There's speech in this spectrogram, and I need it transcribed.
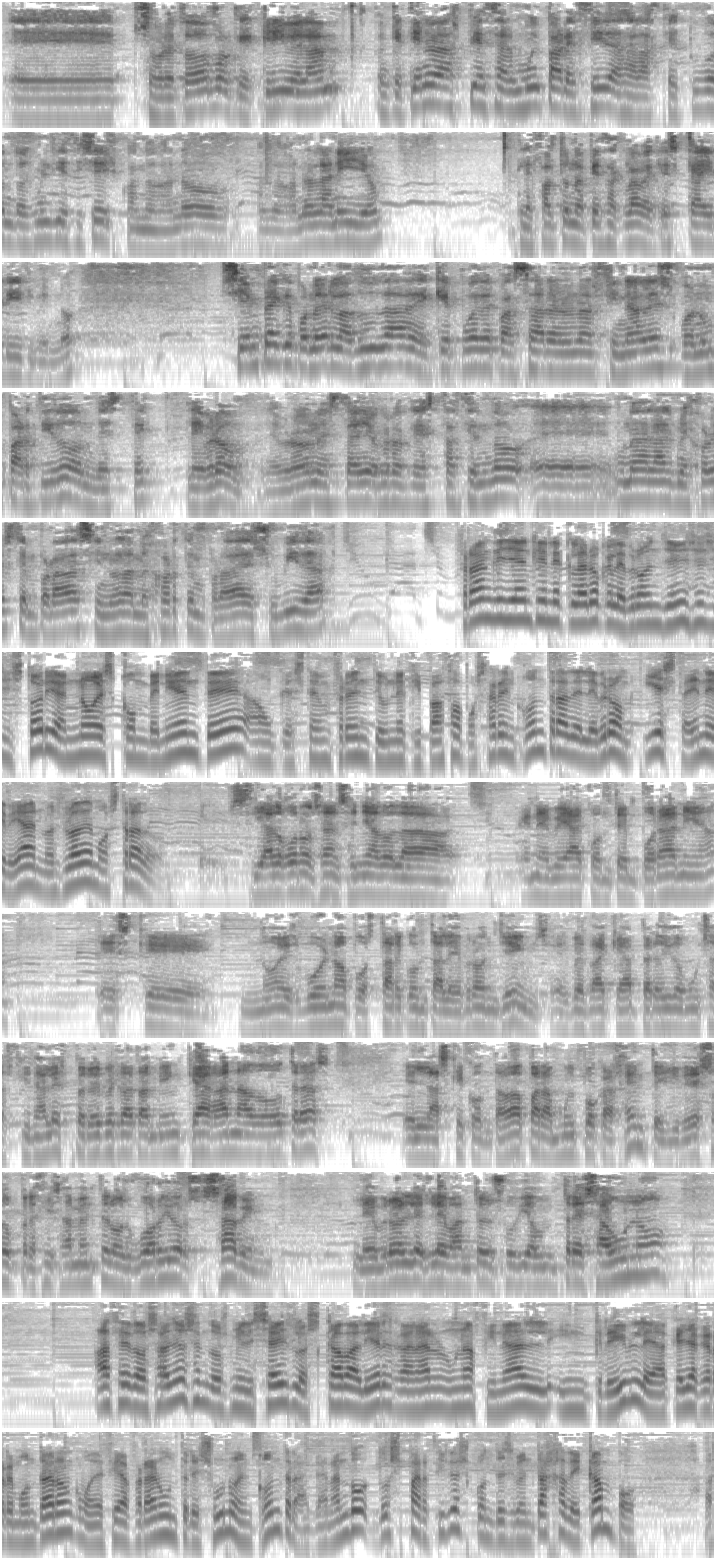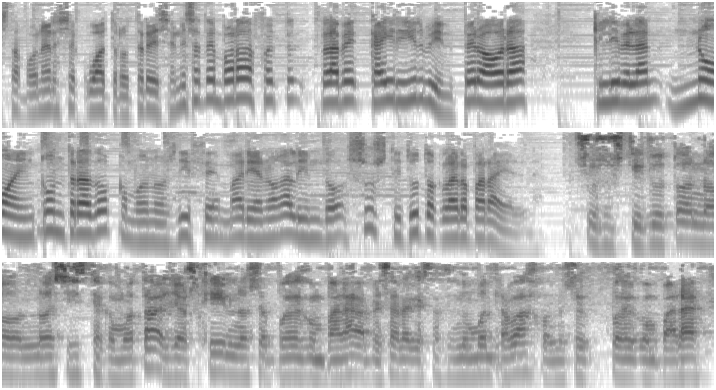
Eh, sobre todo porque Cleveland, aunque tiene las piezas muy parecidas a las que tuvo en 2016 cuando ganó, cuando ganó el anillo, le falta una pieza clave que es Kyrie Irving, ¿no? Siempre hay que poner la duda de qué puede pasar en unas finales o en un partido donde esté LeBron. LeBron este año creo que está haciendo eh, una de las mejores temporadas, si no la mejor temporada de su vida. Frank Guillén tiene claro que LeBron James es historia, no es conveniente, aunque esté enfrente un equipazo, apostar en contra de LeBron. Y esta NBA nos lo ha demostrado. Si algo nos ha enseñado la NBA contemporánea es que no es bueno apostar contra LeBron James. Es verdad que ha perdido muchas finales, pero es verdad también que ha ganado otras en las que contaba para muy poca gente. Y de eso precisamente los Warriors saben. LeBron les levantó en su día un 3 a 1. Hace dos años, en 2006, los Cavaliers ganaron una final increíble, aquella que remontaron, como decía Fran, un 3-1 en contra, ganando dos partidos con desventaja de campo, hasta ponerse 4-3. En esa temporada fue clave Kyrie Irving, pero ahora Cleveland no ha encontrado, como nos dice Mariano Galindo, sustituto claro para él. Su sustituto no, no existe como tal. George Hill no se puede comparar, a pesar de que está haciendo un buen trabajo, no se puede comparar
